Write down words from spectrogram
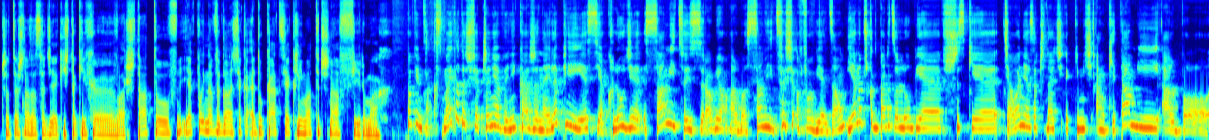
czy też na zasadzie jakichś takich e, warsztatów, jak powinna wyglądać taka edukacja klimatyczna w firmach? Powiem tak, z mojego doświadczenia wynika, że najlepiej jest, jak ludzie sami coś zrobią albo sami coś opowiedzą. Ja na przykład bardzo lubię wszystkie działania zaczynać jakimiś ankietami albo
